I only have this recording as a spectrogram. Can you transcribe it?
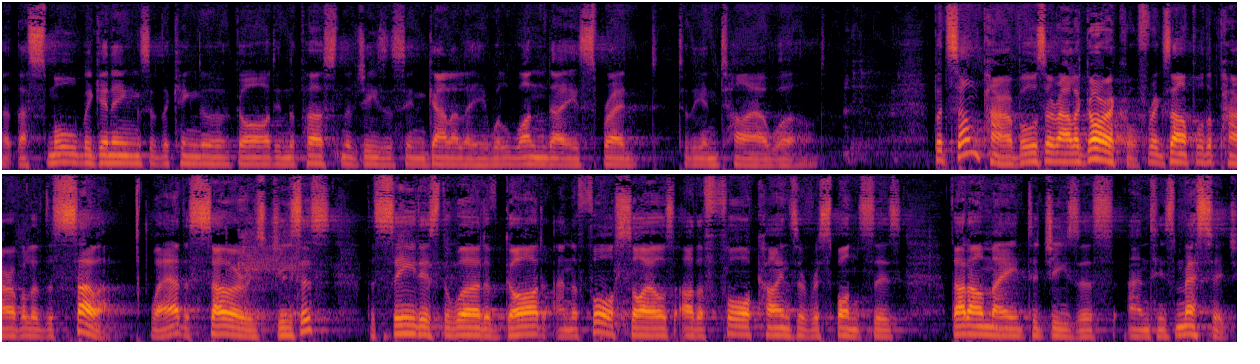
that the small beginnings of the kingdom of God in the person of Jesus in Galilee will one day spread to the entire world. But some parables are allegorical. For example, the parable of the sower, where the sower is Jesus, the seed is the word of God, and the four soils are the four kinds of responses that are made to Jesus and his message.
